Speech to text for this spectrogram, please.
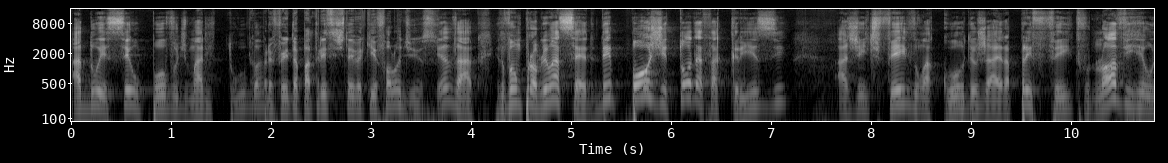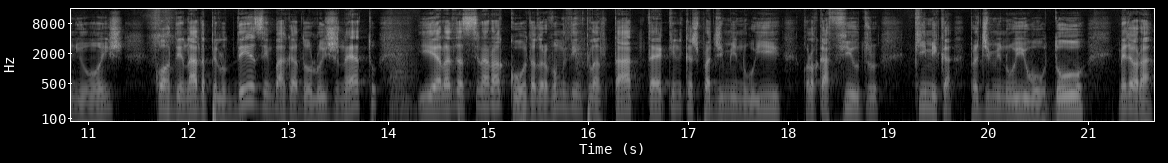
adoeceu o povo de A Marituba. prefeita Patrícia esteve aqui e falou disso. Exato. Então foi um problema sério. Depois de toda essa crise, a gente fez um acordo, eu já era prefeito, foram nove reuniões, coordenada pelo desembargador Luiz Neto, e elas assinaram um acordo. Agora vamos implantar técnicas para diminuir, colocar filtro, química para diminuir o odor, melhorar.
